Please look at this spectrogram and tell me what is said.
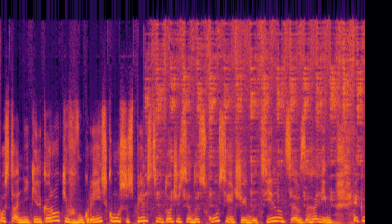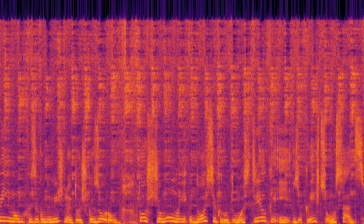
Останні кілька років в українському суспільстві точаться дискусії, чи доцільно це взагалі, як мінімум з економічної точки зору. Тож чому ми досі крутимо стрілки, і який в цьому сенс?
